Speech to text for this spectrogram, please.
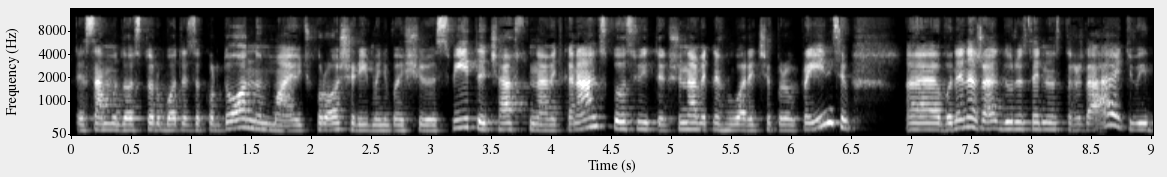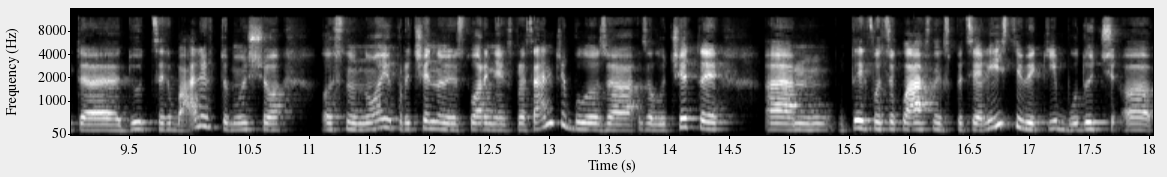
так само досвід роботи за кордоном, мають хороший рівень вищої освіти, часто навіть канадської освіти, якщо навіть не говорячи про українців, вони, на жаль, дуже сильно страждають від е, цих балів, тому що основною причиною створення експрес-центрів було за, залучити ем, тих високласних спеціалістів, які будуть е,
